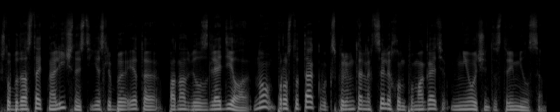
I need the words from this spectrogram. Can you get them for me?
чтобы достать наличность, если бы это понадобилось для дела, но просто так в экспериментальных целях он помогать не очень-то стремился.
